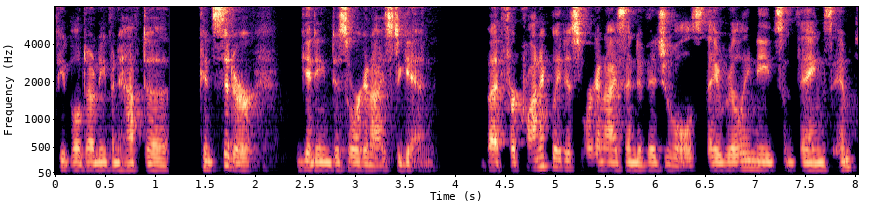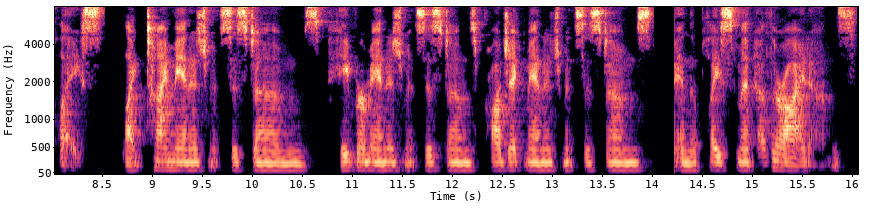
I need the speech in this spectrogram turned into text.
people don't even have to consider getting disorganized again. But for chronically disorganized individuals, they really need some things in place like time management systems, paper management systems, project management systems, and the placement of their items.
